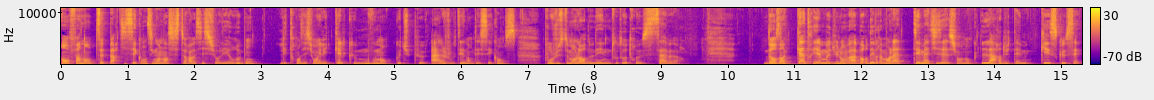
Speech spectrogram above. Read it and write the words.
Enfin, dans cette partie séquencing, on insistera aussi sur les rebonds, les transitions et les quelques mouvements que tu peux ajouter dans tes séquences pour justement leur donner une toute autre saveur. Dans un quatrième module, on va aborder vraiment la thématisation, donc l'art du thème. Qu'est-ce que c'est?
